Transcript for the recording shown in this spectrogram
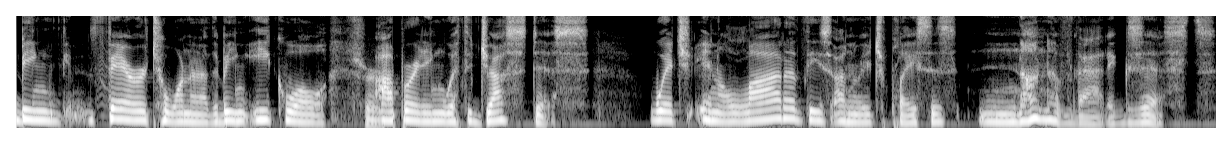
being fair to one another, being equal, sure. operating with justice, which in a lot of these unreached places, none of that exists.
